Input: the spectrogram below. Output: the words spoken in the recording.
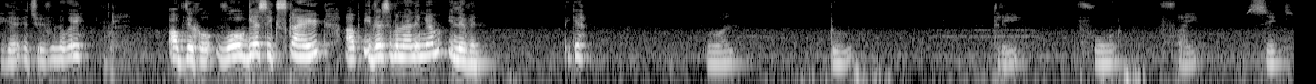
ठीक है एच फुल हो गई। अब देखो, वो हो गया सिक्स का हाइट अब इधर से बना लेंगे हम इलेवन ठीक है? One two three four five six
